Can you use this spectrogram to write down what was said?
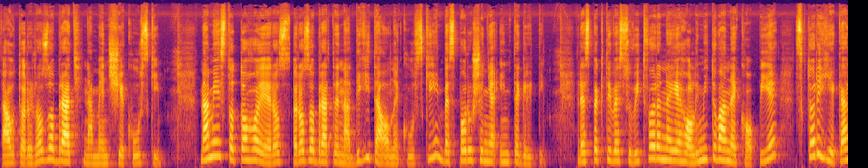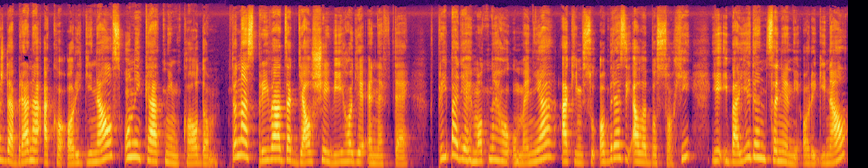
autor rozobrať na menšie kúsky. Namiesto toho je roz, rozobraté na digitálne kúsky bez porušenia integrity. Respektíve sú vytvorené jeho limitované kópie, z ktorých je každá brana ako originál s unikátnym kódom. To nás privádza k ďalšej výhode NFT – v prípade hmotného umenia, akým sú obrazy alebo sochy, je iba jeden cenený originál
